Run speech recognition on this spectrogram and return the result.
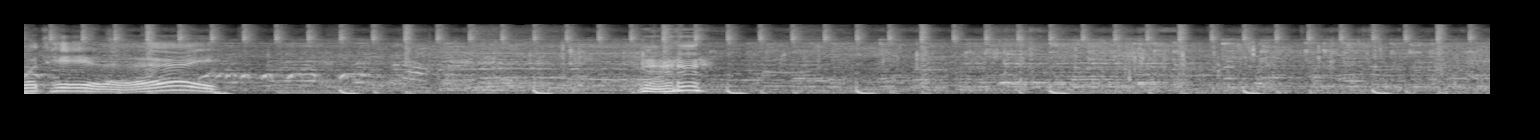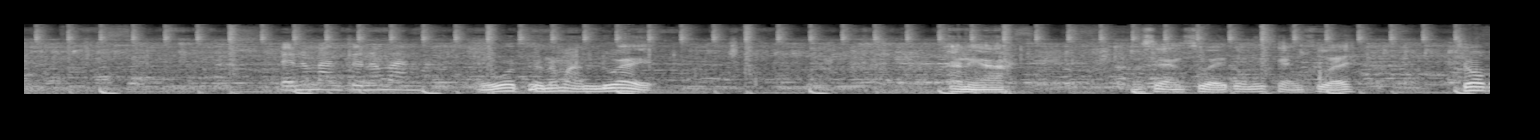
ก็เท่เลยฮะ เติมน้ำมันเติมน้ำมันโอ้เติมน้ำมันด้วย อันนี้อะแสงสวยตรงนี้แสงสวยจบ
